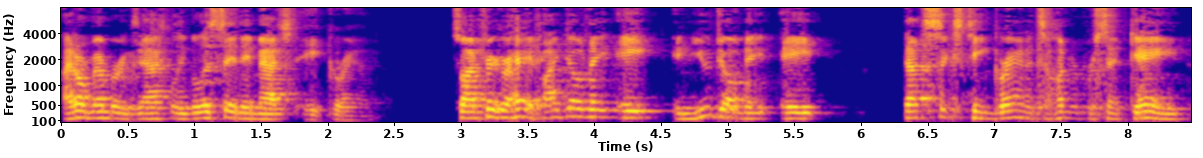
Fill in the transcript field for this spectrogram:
I don't remember exactly, but let's say they matched eight grand. So I figure, hey, if I donate eight and you donate eight, that's 16 grand. It's 100% gain.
